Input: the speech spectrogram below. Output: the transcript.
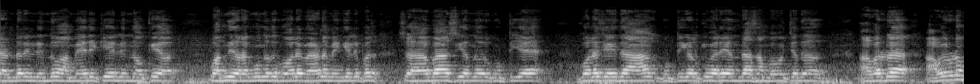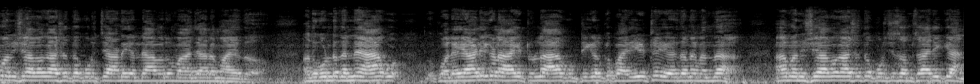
ലണ്ടനിൽ നിന്നും അമേരിക്കയിൽ നിന്നൊക്കെ വന്നിറങ്ങുന്നത് പോലെ വേണമെങ്കിൽ ഇപ്പോൾ ഷഹബാസ് എന്നൊരു കുട്ടിയെ കൊല ചെയ്ത ആ കുട്ടികൾക്ക് വരെ എന്താ സംഭവിച്ചത്? അവരുടെ അവരുടെ മനുഷ്യാവകാശത്തെക്കുറിച്ചാണ് എല്ലാവരും വാചാലമായത്. അതുകൊണ്ട് തന്നെ ആ കൊലയാളികളായിട്ടുള്ള ആ കുട്ടികൾക്ക് പരീക്ഷ എഴുതണമെന്ന് ആ മനുഷ്യാവകാശത്തെക്കുറിച്ച് സംസാരിക്കാൻ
